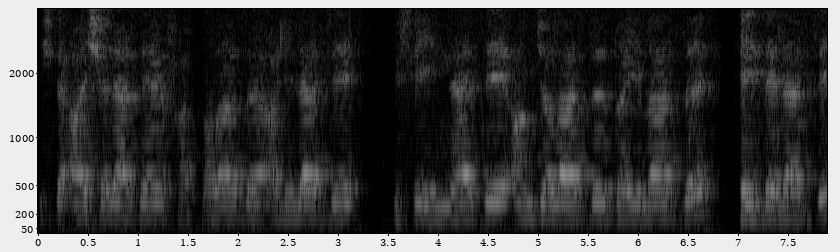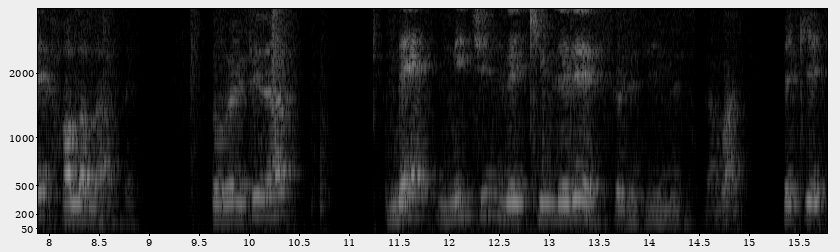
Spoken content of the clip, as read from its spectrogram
işte Ayşeler'de, Fatmalar'da, Ali'lerde, Hüseyinlerdi, amcalardı, dayılardı, teyzelerdi, halalardı. Dolayısıyla ne, niçin ve kimleri söylediğimiz zaman peki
